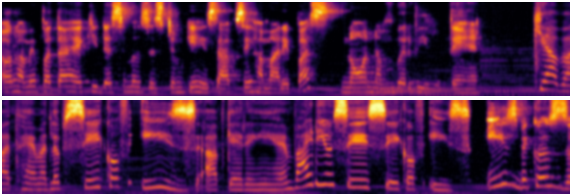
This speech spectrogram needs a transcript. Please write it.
और हमें पता है कि डेसिमल सिस्टम के हिसाब से हमारे पास नौ नंबर भी होते हैं। क्या बात है? मतलब सेक ऑफ़ ईज आप कह रही हैं। Why do you say sake of ease ease because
